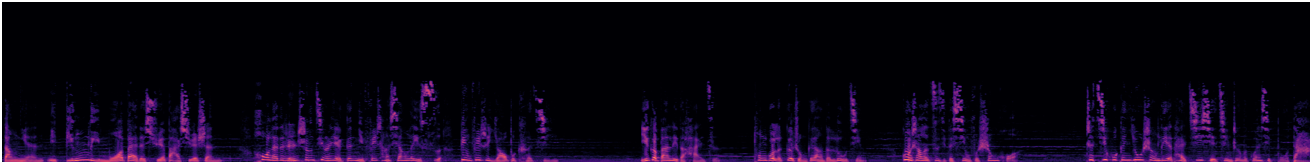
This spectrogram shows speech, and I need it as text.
当年你顶礼膜拜的学霸学神，后来的人生竟然也跟你非常相类似，并非是遥不可及。一个班里的孩子，通过了各种各样的路径，过上了自己的幸福生活。这几乎跟优胜劣汰、鸡血竞争的关系不大。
